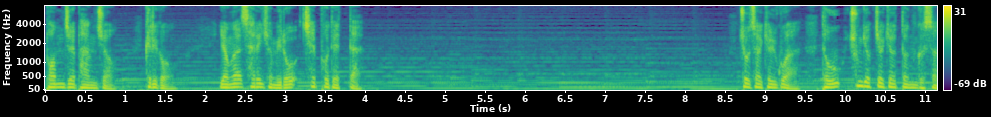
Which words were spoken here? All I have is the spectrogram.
범죄 방조, 그리고 영아 살해 혐의로 체포됐다. 조사 결과 더욱 충격적이었던 것은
